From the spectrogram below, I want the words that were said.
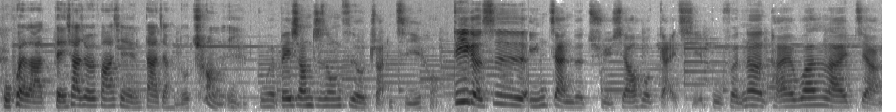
不会啦，等一下就会发现大家很多创意，不会悲伤之中自有转机哈。第一个是影展的取消或改期的部分。那台湾来讲，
